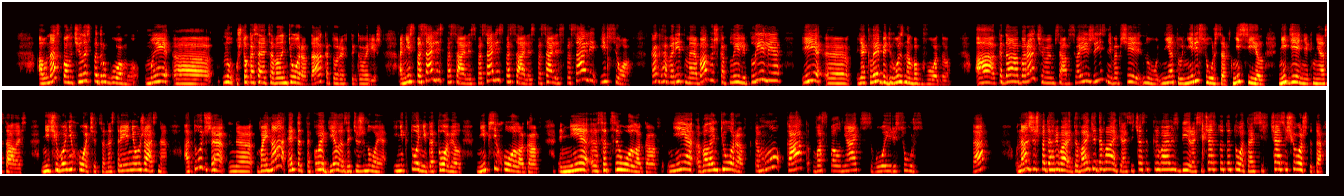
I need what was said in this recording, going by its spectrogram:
А у нас получилось по-другому. Мы, э, ну, что касается волонтеров, да, о которых ты говоришь, они спасали, спасали, спасали, спасали, спасали, спасали, и все. Как говорит моя бабушка, плыли, плыли, и э, як лебедь гузном об воду. А когда оборачиваемся, в своей жизни вообще ну, нету ни ресурсов, ни сил, ни денег не осталось, ничего не хочется, настроение ужасное. А тут же э, война – это такое дело затяжное, и никто не готовил ни психологов, ни э, социологов, ни волонтеров к тому, как восполнять свой ресурс. Да? Нас же подогревают, давайте, давайте, а сейчас открываем Сбир, а сейчас то-то, то-то, а сейчас еще что-то.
